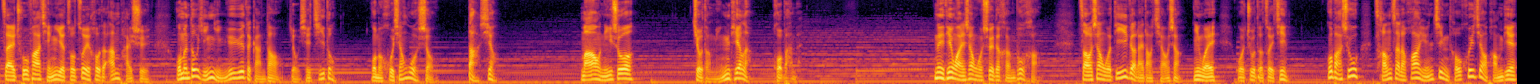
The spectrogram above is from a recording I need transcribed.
在出发前夜做最后的安排时，我们都隐隐约约地感到有些激动。我们互相握手，大笑。马奥尼说：“就等明天了，伙伴们。”那天晚上我睡得很不好。早上我第一个来到桥上，因为我住得最近。我把书藏在了花园尽头灰窖旁边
